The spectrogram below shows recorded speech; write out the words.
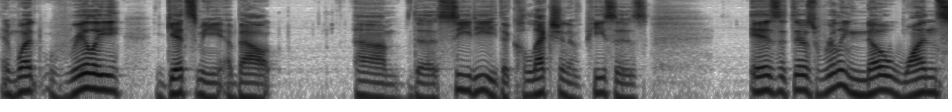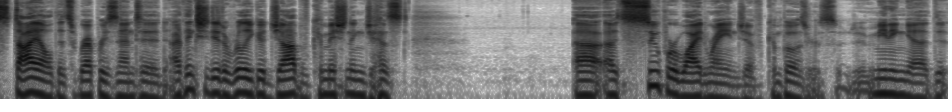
And what really gets me about um, the CD, the collection of pieces, is that there's really no one style that's represented. I think she did a really good job of commissioning just uh, a super wide range of composers, meaning uh, the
